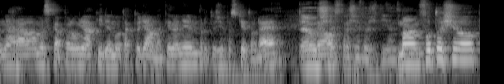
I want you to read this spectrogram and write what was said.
nahráváme s kapelou nějaký demo, tak to dělám taky na něm, protože prostě to jde. To je už Jo. je strašně složitý. Mám Photoshop,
